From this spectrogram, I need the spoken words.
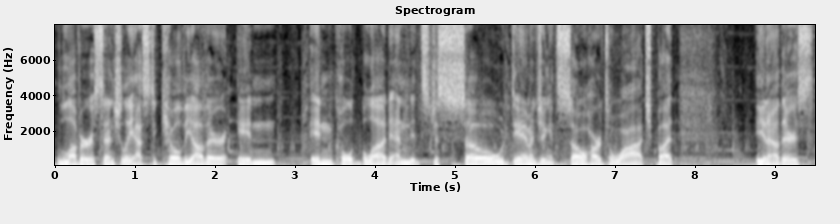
lover essentially has to kill the other in in cold blood and it's just so damaging it's so hard to watch but you know there's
